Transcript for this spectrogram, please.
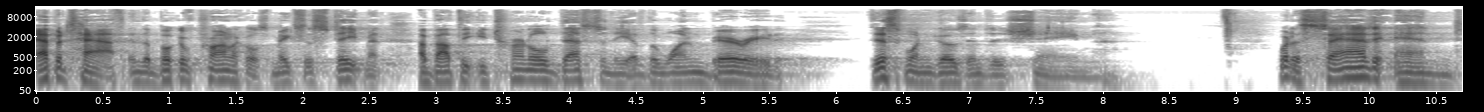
epitaph in the book of Chronicles makes a statement about the eternal destiny of the one buried. This one goes into shame. What a sad end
